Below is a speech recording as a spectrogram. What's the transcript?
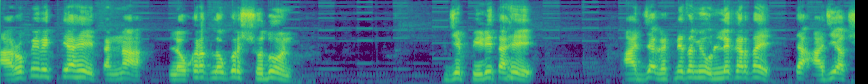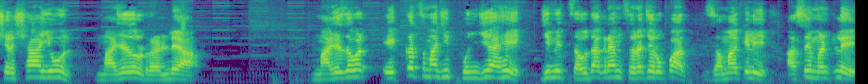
आरोपी व्यक्ती आहे त्यांना लवकरात लवकर शोधून जे पीडित आहे आज ज्या घटनेचा मी उल्लेख करत आहे त्या आजी अक्षरशः येऊन माझ्याजवळ रडल्या. माझ्याजवळ एकच माझी पुंजी आहे जी मी चौदा ग्रॅम सोन्याच्या रूपात जमा केली असे म्हटले.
